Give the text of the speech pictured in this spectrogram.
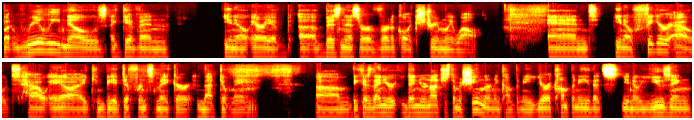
but really knows a given you know area of uh, business or a vertical extremely well. And you know figure out how ai can be a difference maker in that domain. Um, because then you're then you're not just a machine learning company you're a company that's you know using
